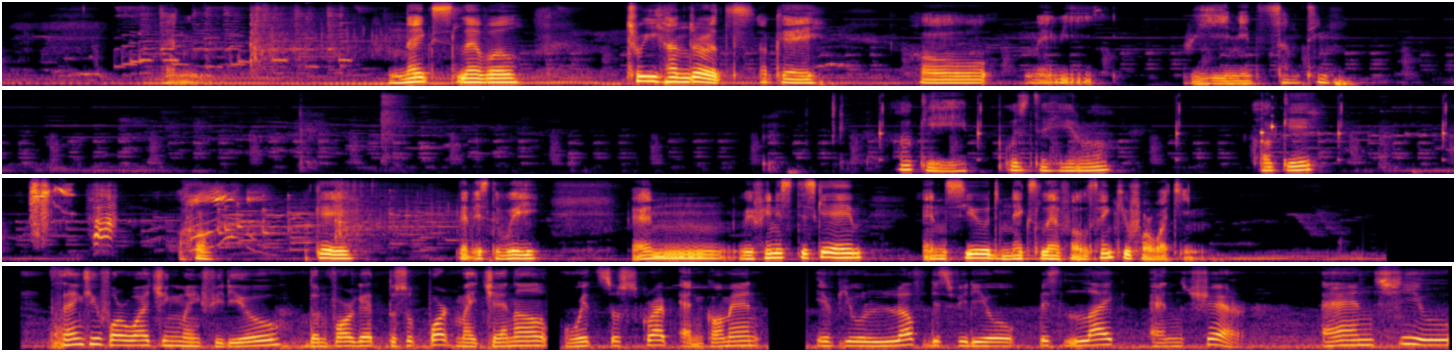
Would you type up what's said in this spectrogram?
And next level 300 okay. Oh maybe we need something? Okay. Push the hero? Okay. Oh. Okay. That is the way and we finish this game and see you the next level. Thank you for watching. Thank you for watching my video. Don't forget to support my channel with subscribe and comment. If you love this video please like and share. And see you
